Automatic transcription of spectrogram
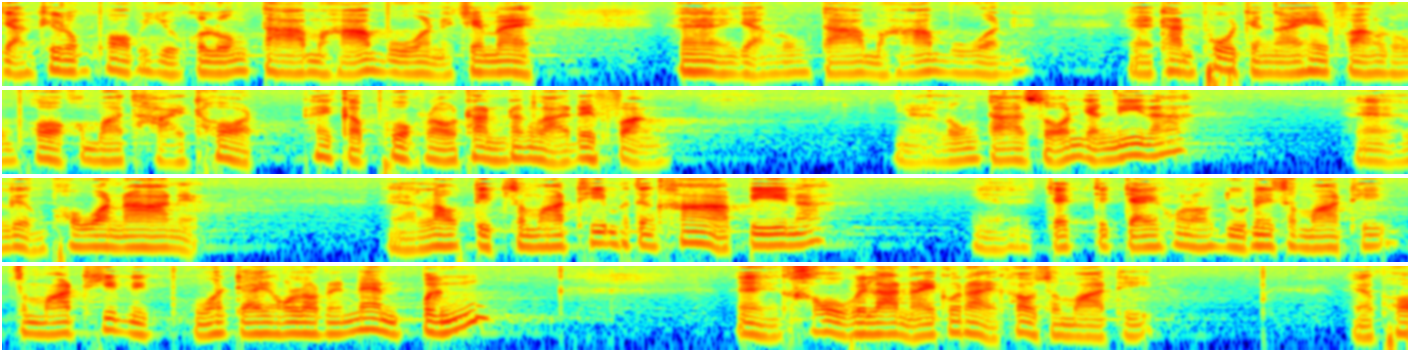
อย่างที่หลวงพ่อไปอยู่กับหลวงตามหาบัวใช่ไหมอย่างหลวงตามหาบัวท่านพูดยังไงให้ฟังหลวงพ่อเขามาถ่ายทอด ให้กับพวกเราท่านทั้งหลายได้ฟังหลวงตาสอนอย่างนี้นะเรื่องภาวนาเนี่ยเราติดสมาธิมาถึงห้าปีนะ เนี่ยใจใจของเราอยู่ในสมาธิ สมาธินี่หัวใจของเราในแน่นปึงเข้าเวลาไหนก็ได้เข้าสมาธิพอ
